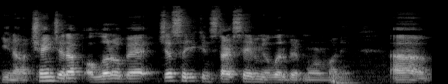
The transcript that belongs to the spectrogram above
you know change it up a little bit, just so you can start saving a little bit more money. Um,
